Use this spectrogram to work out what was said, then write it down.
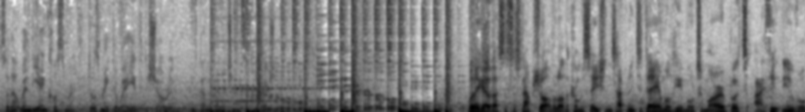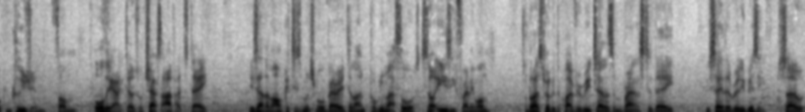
so that when the end customer does make their way into the showroom you've got a better chance of conversion well, there you go. That's just a snapshot of a lot of the conversations happening today, and we'll hear more tomorrow. But I think the overall conclusion from all the anecdotal chats I've had today is that the market is much more varied than I probably might have thought. It's not easy for anyone, but I've spoken to quite a few retailers and brands today who say they're really busy. So,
